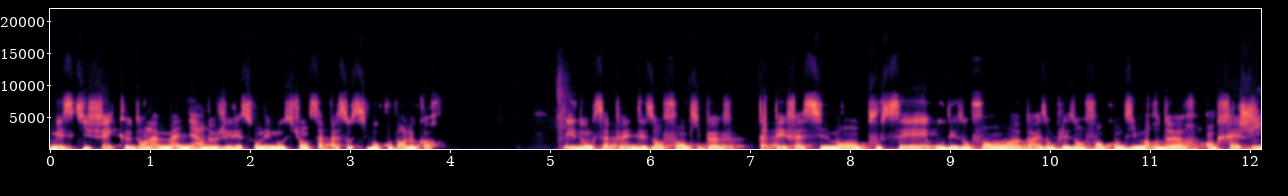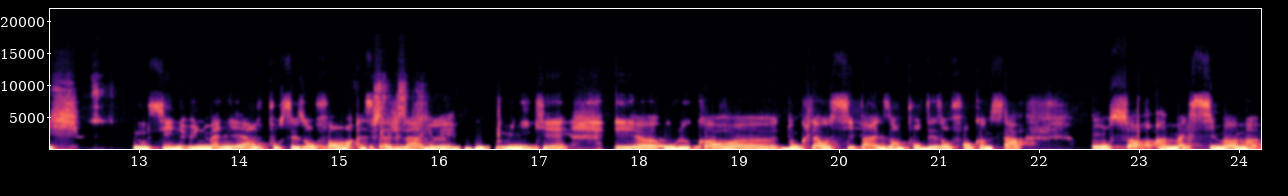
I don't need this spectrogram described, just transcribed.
Mais ce qui fait que dans la manière de gérer son émotion, ça passe aussi beaucoup par le corps. Et donc, ça peut être des enfants qui peuvent taper facilement, pousser, ou des enfants, euh, par exemple, les enfants qu'on dit mordeurs en crèche. c'est aussi une, manière pour ces enfants à cet âge-là de, communiquer et euh, où le corps. Euh, donc là aussi, par exemple, pour des enfants comme ça, on sort un maximum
